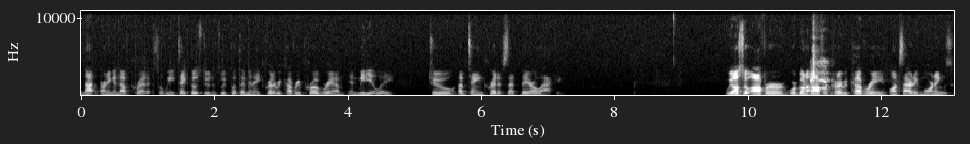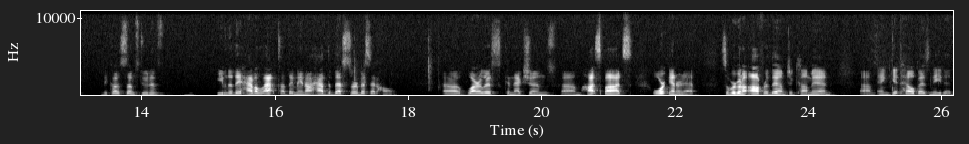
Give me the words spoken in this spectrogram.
not earning enough credit. So we take those students, we put them in a credit recovery program immediately to obtain credits that they are lacking. We also offer, we're going to offer credit recovery on Saturday mornings because some students, even though they have a laptop, they may not have the best service at home. Uh, wireless connections, um, hotspots, or internet. So we're going to offer them to come in um, and get help as needed.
